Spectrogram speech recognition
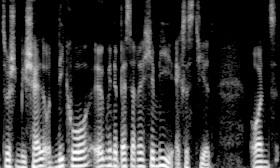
zwischen Michelle und Nico irgendwie eine bessere Chemie existiert. Und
